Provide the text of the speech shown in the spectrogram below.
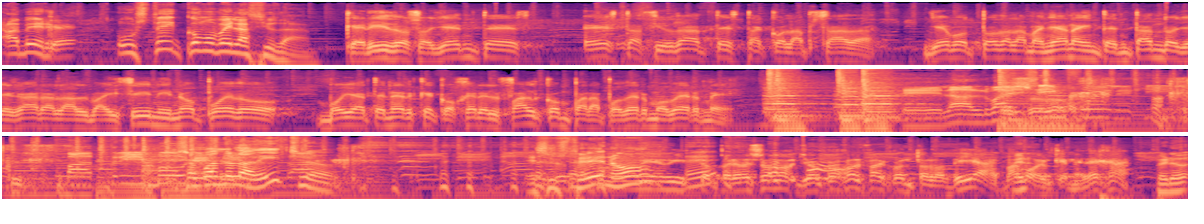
a ver, ¿Qué? ¿usted cómo ve la ciudad? Queridos oyentes, esta ciudad está colapsada. Llevo toda la mañana intentando llegar al Albaicín y no puedo. Voy a tener que coger el Falcon para poder moverme. El Albaicín fue elegido patrimonio ¿Eso cuándo lo ha dicho? Es usted, No ¿no? lo había visto, ¿Eh? pero eso lo- yo cojo el falcón todos los días. Vamos, el que me deja. Pero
